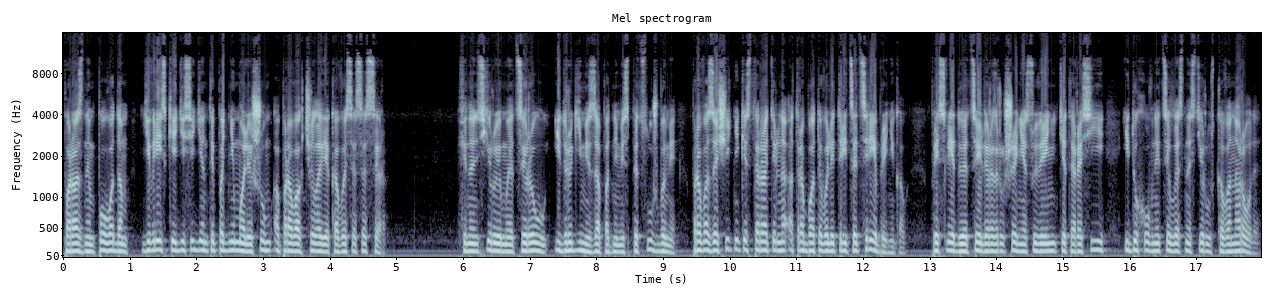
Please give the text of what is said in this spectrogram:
По разным поводам еврейские диссиденты поднимали шум о правах человека в СССР. Финансируемые ЦРУ и другими западными спецслужбами, правозащитники старательно отрабатывали 30 серебряников, преследуя цель разрушения суверенитета России и духовной целостности русского народа.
